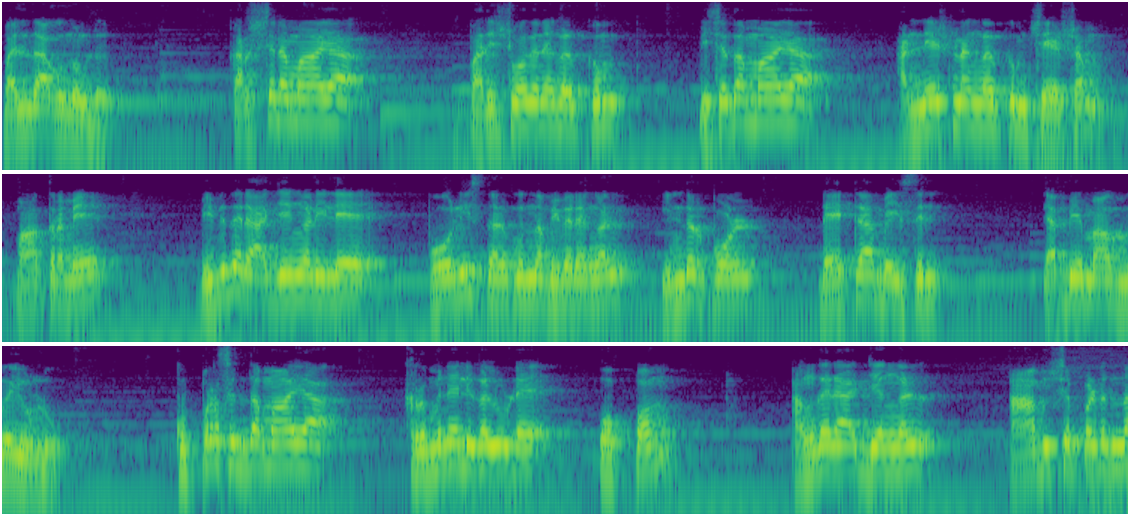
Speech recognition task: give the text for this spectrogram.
വലുതാകുന്നുണ്ട്. കർശനമായ പരിശോധനകൾക്കും വിശദമായ അന്വേഷണങ്ങൾക്കും ശേഷം മാത്രമേ വിവിധ രാജ്യങ്ങളിലെ പോലീസ് നൽകുന്ന വിവരങ്ങൾ ഇന്റർപോൾ ഡാറ്റാബേസിൽ ലഭ്യമാകുകയുള്ളൂ. കുപ്രസിദ്ധമായ ക്രിമിനലുകളുടെ ഒപ്പം അംഗരാജ്യങ്ങൾ ആവശ്യപ്പെടുന്ന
